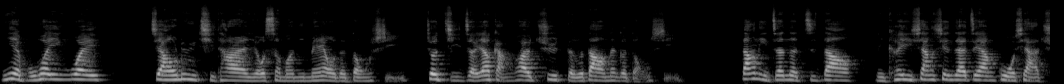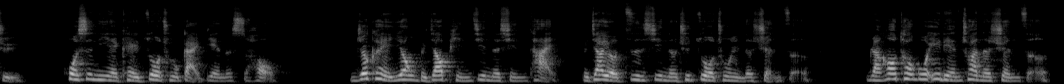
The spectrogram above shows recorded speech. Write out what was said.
你也不会因为焦虑其他人有什么你没有的东西，就急着要赶快去得到那个东西。当你真的知道你可以像现在这样过下去，或是你也可以做出改变的时候，你就可以用比较平静的心态，比较有自信的去做出你的选择，然后透过一连串的选择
